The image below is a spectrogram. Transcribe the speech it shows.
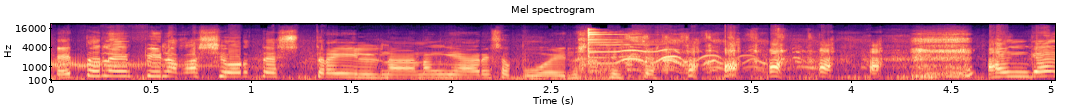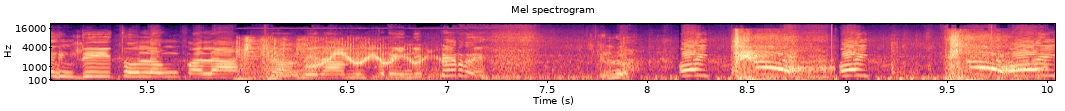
Ito na yung pinaka-shortest trail na nangyari sa buhay na. Hanggang dito lang pala. Dami namin prepare eh. Oy! Oy! Oy!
